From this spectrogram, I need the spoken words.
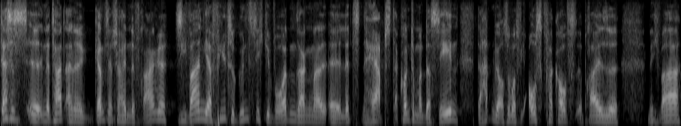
Das ist äh, in der Tat eine ganz entscheidende Frage. Sie waren ja viel zu günstig geworden, sagen wir mal, äh, letzten Herbst. Da konnte man das sehen. Da hatten wir auch sowas wie Ausverkaufspreise, nicht wahr?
